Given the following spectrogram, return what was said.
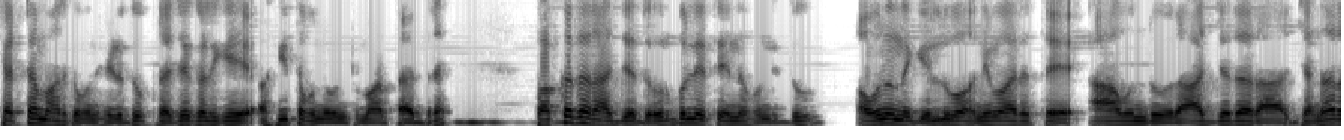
ಕೆಟ್ಟ ಮಾರ್ಗವನ್ನು ಹಿಡಿದು ಪ್ರಜೆಗಳಿಗೆ ಅಹಿತವನ್ನು ಉಂಟು ಮಾಡ್ತಾ ಇದ್ರೆ ಪಕ್ಕದ ರಾಜ್ಯ ದೌರ್ಬಲ್ಯತೆಯನ್ನು ಹೊಂದಿದ್ದು ಅವನನ್ನು ಗೆಲ್ಲುವ ಅನಿವಾರ್ಯತೆ ಆ ಒಂದು ರಾಜ್ಯದ ರಾ ಜನರ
